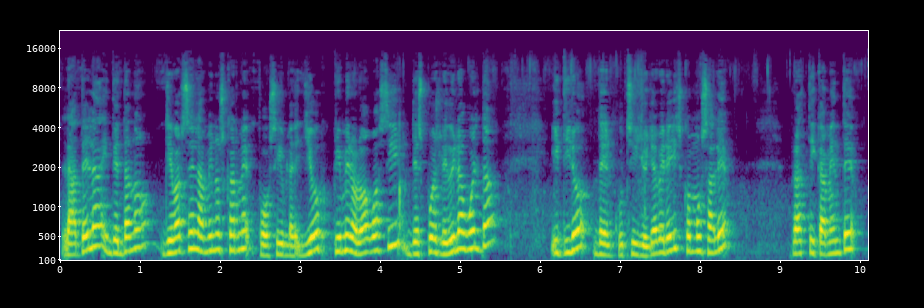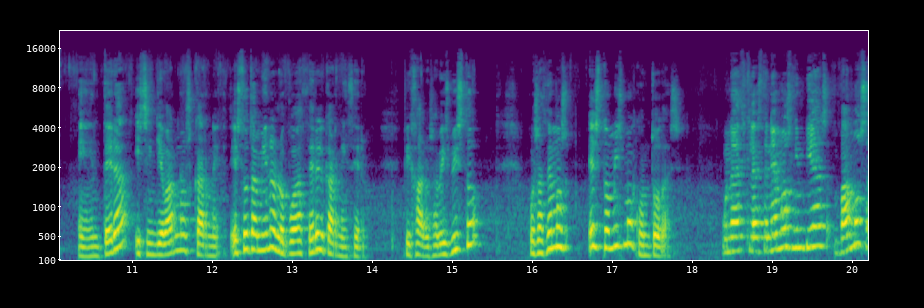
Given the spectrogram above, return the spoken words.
la tela intentando llevarse la menos carne posible. Yo primero lo hago así, después le doy la vuelta y tiro del cuchillo. Ya veréis cómo sale prácticamente entera y sin llevarnos carne. Esto también os lo puede hacer el carnicero. Fijaros, ¿habéis visto? Pues hacemos esto mismo con todas. Una vez que las tenemos limpias, vamos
